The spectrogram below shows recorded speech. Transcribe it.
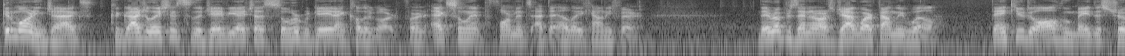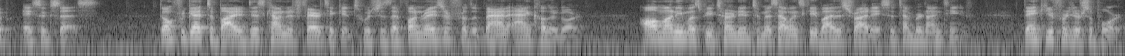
Good morning, Jags. Congratulations to the JVHS Silver Brigade and Color Guard for an excellent performance at the LA County Fair. They represented our Jaguar family well. Thank you to all who made this trip a success. Don't forget to buy your discounted fair tickets, which is a fundraiser for the band and Color Guard. All money must be turned in to Miss Awinski by this Friday, September 19th. Thank you for your support.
